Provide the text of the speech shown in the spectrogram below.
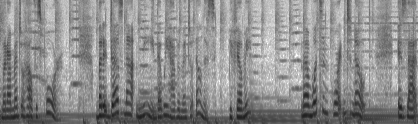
when our mental health is poor, but it does not mean that we have a mental illness. You feel me? Now, what's important to note is that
